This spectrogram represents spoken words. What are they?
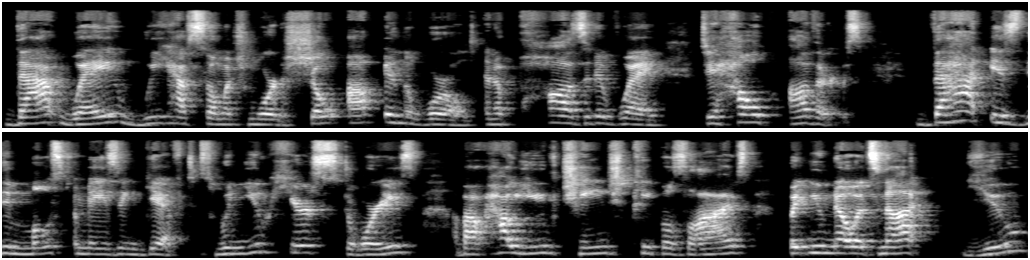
that way, we have so much more to show up in the world in a positive way to help others. That is the most amazing gift. Is when you hear stories about how you've changed people's lives, but you know it's not you,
